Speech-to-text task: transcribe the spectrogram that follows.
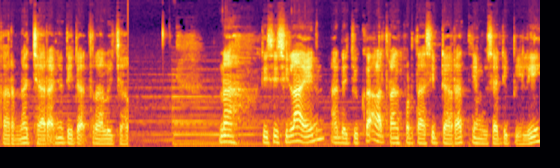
karena jaraknya tidak terlalu jauh. Nah, di sisi lain ada juga alat transportasi darat yang bisa dipilih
